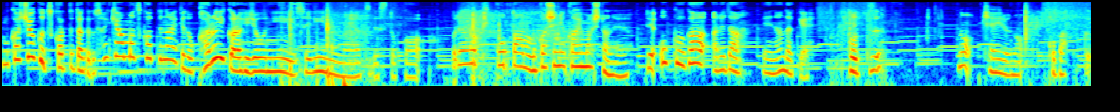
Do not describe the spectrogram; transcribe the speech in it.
昔よく使ってたけど、最近あんま使ってないけど、軽いから非常にいいセリーヌのやつですとか、これはピコタン、昔に買いましたね。で、奥が、あれだ、えー、なんだっけ、トッツのチェイルの小バッグ。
